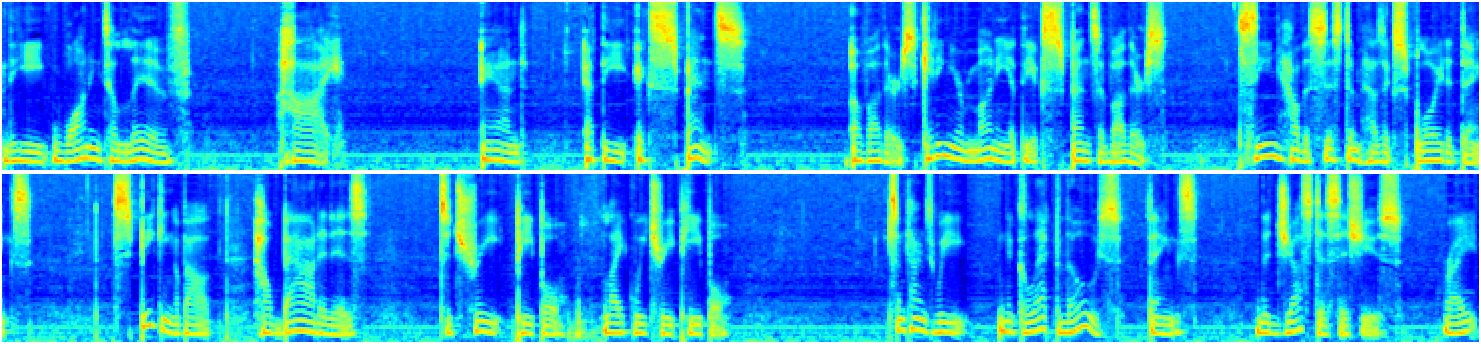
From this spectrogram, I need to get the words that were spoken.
The wanting to live high and at the expense of others, getting your money at the expense of others, seeing how the system has exploited things, speaking about how bad it is to treat people like we treat people. Sometimes we neglect those things, the justice issues, right?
